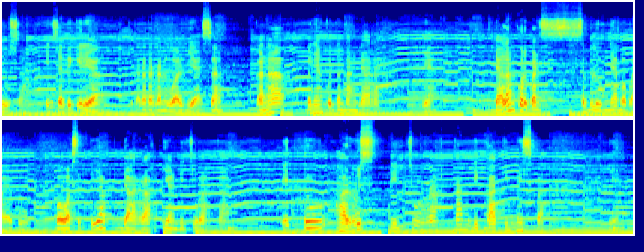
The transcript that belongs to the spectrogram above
dosa. Ini saya pikir yang kita katakan luar biasa karena menyangkut tentang darah. Ya, dalam korban sebelumnya Bapak Ibu, bahwa setiap darah yang dicurahkan itu harus dicurahkan di kaki mesbah. Ya.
